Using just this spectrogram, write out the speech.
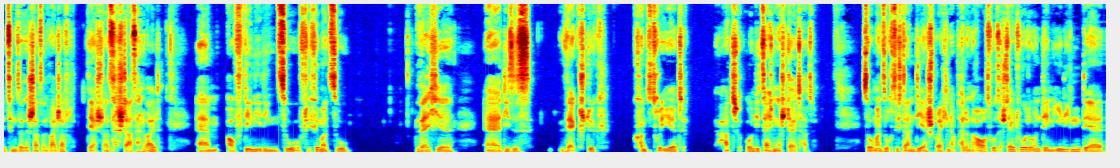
beziehungsweise Staatsanwaltschaft, der Staats, Staatsanwalt, ähm, auf denjenigen zu, auf die Firma zu, welche äh, dieses Werkstück konstruiert hat und die Zeichnung erstellt hat. So, man sucht sich dann die entsprechende Abteilung raus, wo es erstellt wurde und demjenigen, der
